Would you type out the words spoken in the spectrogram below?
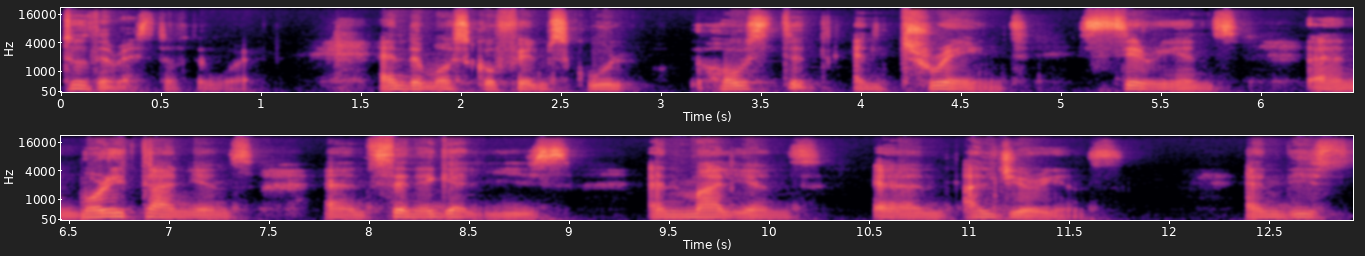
to the rest of the world. And the Moscow Film School hosted and trained Syrians and Mauritanians and Senegalese and Malians and Algerians. And these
